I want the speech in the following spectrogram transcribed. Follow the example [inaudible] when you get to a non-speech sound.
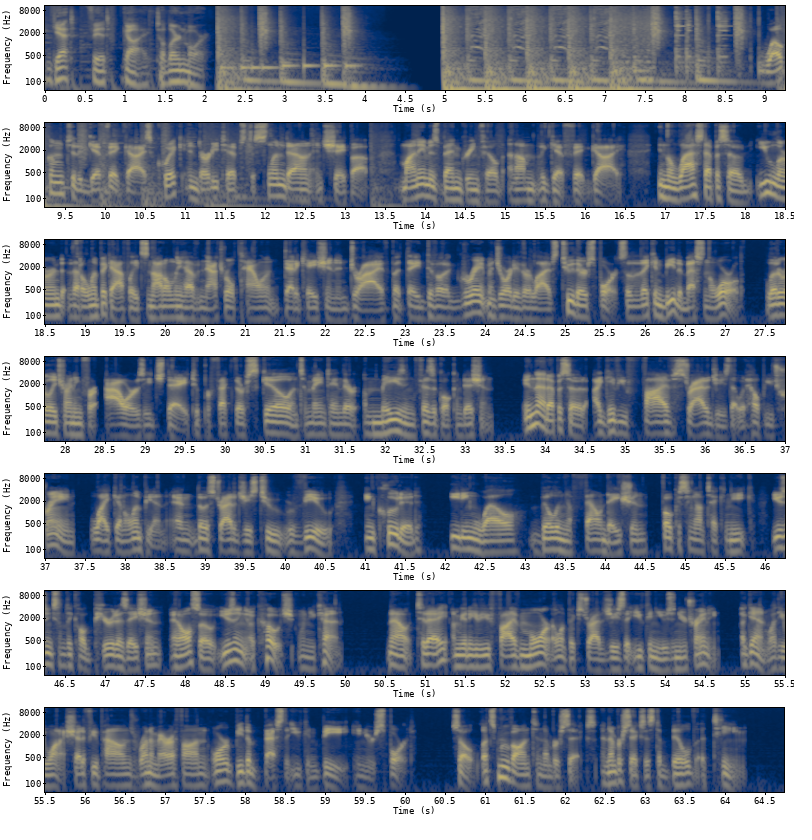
getfitguy to learn more. Welcome to the Get Fit Guys quick and dirty tips to slim down and shape up. My name is Ben Greenfield and I'm the Get Fit Guy. In the last episode, you learned that Olympic athletes not only have natural talent, dedication, and drive, but they devote a great majority of their lives to their sport so that they can be the best in the world, literally training for hours each day to perfect their skill and to maintain their amazing physical condition. In that episode, I gave you five strategies that would help you train like an Olympian, and those strategies to review included eating well, building a foundation, focusing on technique, using something called periodization, and also using a coach when you can. Now, today, I'm going to give you five more Olympic strategies that you can use in your training. Again, whether you want to shed a few pounds, run a marathon, or be the best that you can be in your sport. So let's move on to number six. And number six is to build a team.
